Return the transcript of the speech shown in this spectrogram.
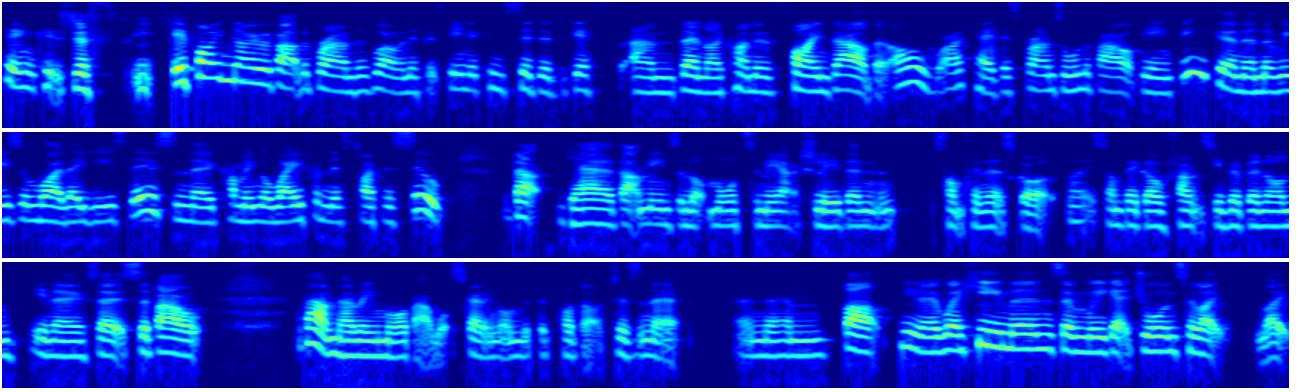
think it's just if I know about the brand as well, and if it's been a considered gift, and then I kind of find out that oh, okay, this brand's all about being vegan, and the reason why they use this, and they're coming away from this type of silk. That yeah, that means a lot more to me actually than something that's got like some big old fancy ribbon on. You know, so it's about about knowing more about what's going on with the product, isn't it? And um, but you know, we're humans and we get drawn to like like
